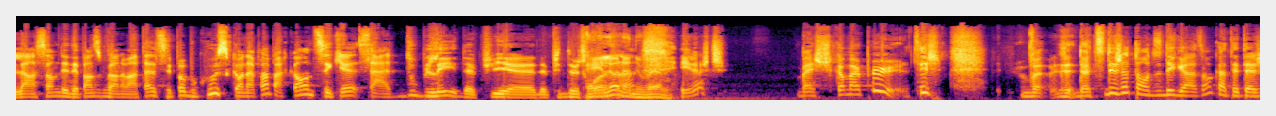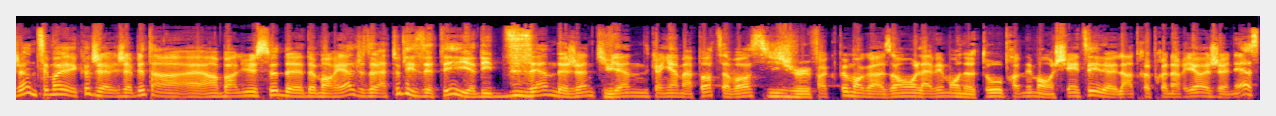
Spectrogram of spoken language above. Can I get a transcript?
l'ensemble des dépenses gouvernementales, c'est pas beaucoup. Ce qu'on apprend par contre, c'est que ça a doublé depuis euh, depuis deux trois ans. Et là la nouvelle. Et là, je, ben je suis comme un peu, tu sais, As-tu déjà tondu des gazons quand tu étais jeune? Tu sais, moi, écoute, j'habite en, banlieue sud de, Montréal. Je veux dire, à tous les étés, il y a des dizaines de jeunes qui viennent cogner à ma porte, savoir si je veux faire couper mon gazon, laver mon auto, promener mon chien. Tu sais, l'entrepreneuriat jeunesse.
